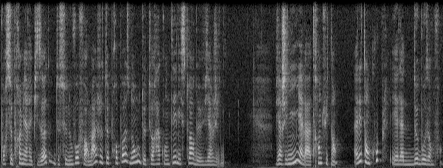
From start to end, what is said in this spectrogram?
Pour ce premier épisode de ce nouveau format, je te propose donc de te raconter l'histoire de Virginie. Virginie, elle a 38 ans, elle est en couple et elle a deux beaux enfants.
